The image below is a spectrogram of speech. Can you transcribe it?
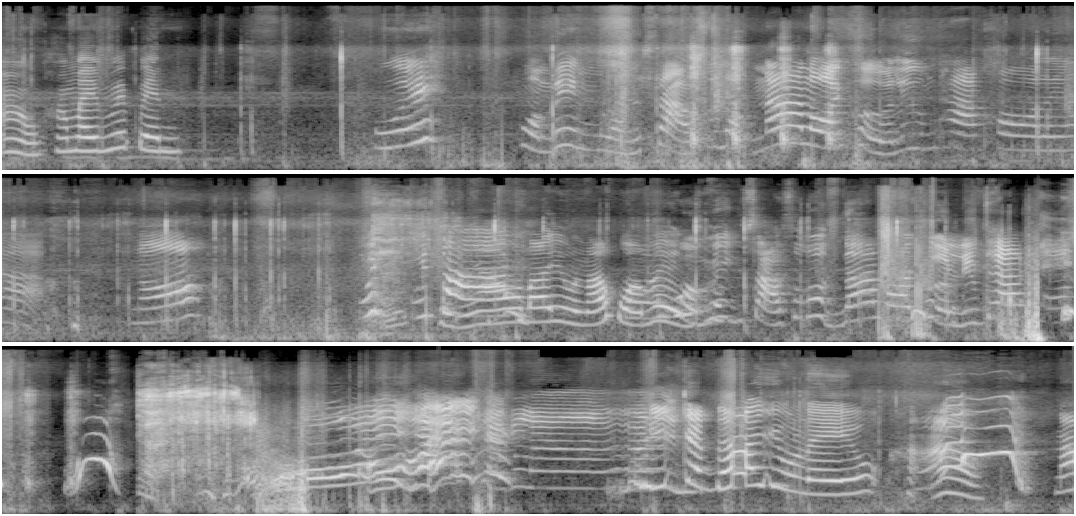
อ้าวทำไมไม่เป็น อุ้ยหัวเหม่งเหมือนสาวสลบหน้าลอยเผลอลืมทาคอเลยอะ เนาะอุ้ยอุ้ย ถึง ตาย เงาอะไรอยู่นะ ผมหญิงสาวสมุดหน้าร้อยเผื่อลิฟต์แอโอ้ยแข็งแรง นี่จะได้อยู่แล้ว อ้าว หน้า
